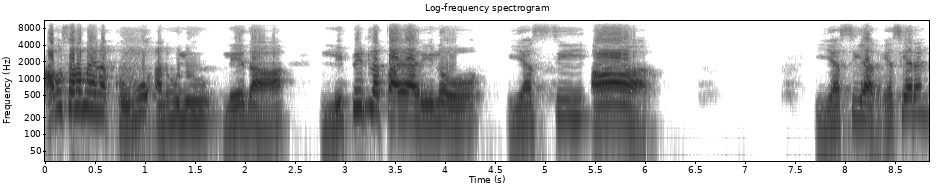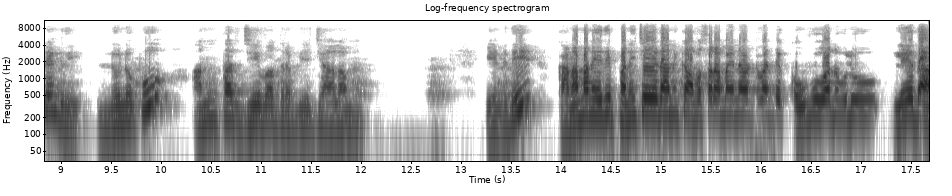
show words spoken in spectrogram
అవసరమైన కొవ్వు అణువులు లేదా లిపిడ్ల తయారీలో ఎస్సిఆర్. ఎస్సిఆర్. ఎస్సిఆర్ అంటే ఏంటిది? నునుపు అంతర్జీవ ద్రవ్యజాలం ఏంటిది? కణం అనేది పని చేయడానికి అవసరమైనటువంటి కొవ్వు అణువులు లేదా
